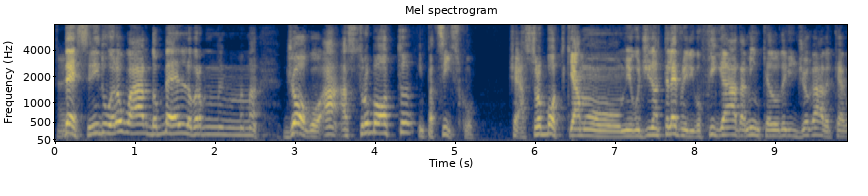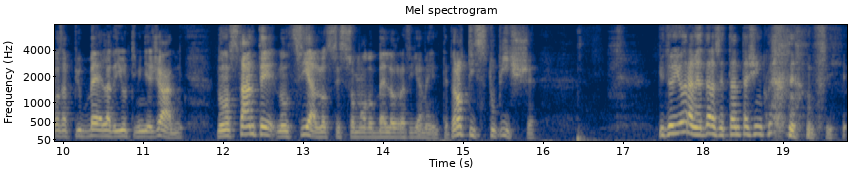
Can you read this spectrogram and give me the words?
Eh. Destiny 2 lo guardo, bello, però... Gioco a Astrobot, impazzisco. Cioè, Astrobot, chiamo mio cugino al telefono e dico, figata, minchia, lo devi giocare perché è la cosa più bella degli ultimi dieci anni. Nonostante non sia allo stesso modo bello graficamente, però ti stupisce. Vito Iora mi ha dato 75 anni figlio.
